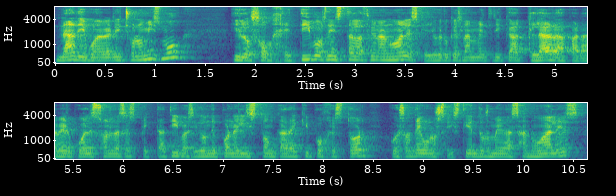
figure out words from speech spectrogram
Nadie puede haber dicho lo mismo y los objetivos de instalación anuales, que yo creo que es la métrica clara para ver cuáles son las expectativas y dónde pone el listón cada equipo gestor, pues son de unos 600 megas anuales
